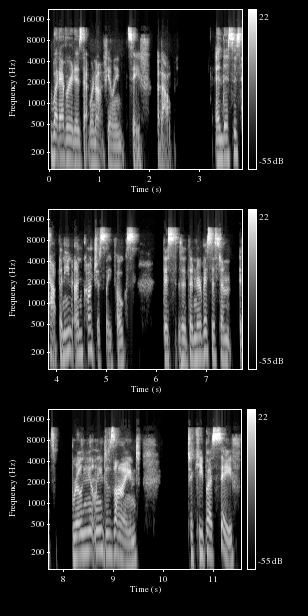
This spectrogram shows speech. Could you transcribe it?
whatever it is that we're not feeling safe about. And this is happening unconsciously, folks. This the nervous system, it's brilliantly designed to keep us safe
